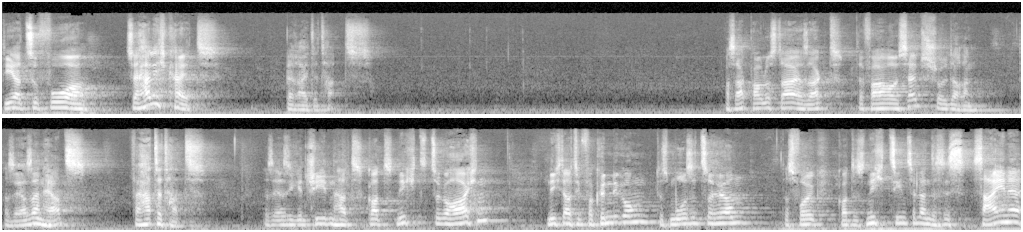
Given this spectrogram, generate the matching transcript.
die er zuvor zur Herrlichkeit bereitet hat. Was sagt Paulus da? Er sagt, der Pharao ist selbst schuld daran, dass er sein Herz verhärtet hat, dass er sich entschieden hat, Gott nicht zu gehorchen, nicht auf die Verkündigung des Mose zu hören, das Volk Gottes nicht ziehen zu lassen. Das ist seine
